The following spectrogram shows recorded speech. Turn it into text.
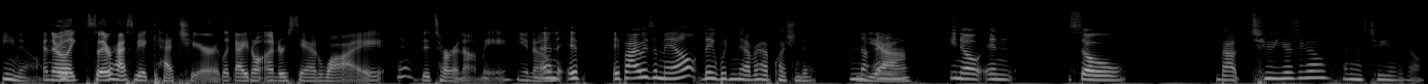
female. and they're It- like so there has to be a catch here. Like I don't understand why Yeah. it's her and not me, you know. and if if I was a male, they would never have questioned it. No, yeah. and you know, and so about two years ago, I think it was two years ago,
